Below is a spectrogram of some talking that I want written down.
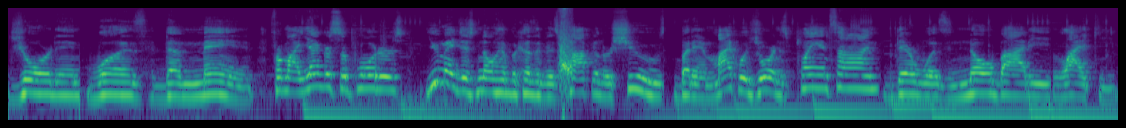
Jordan was the man. For my younger supporters, you may just know him because of his popular shoes, but in Michael Jordan's playing time, there was nobody like him.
